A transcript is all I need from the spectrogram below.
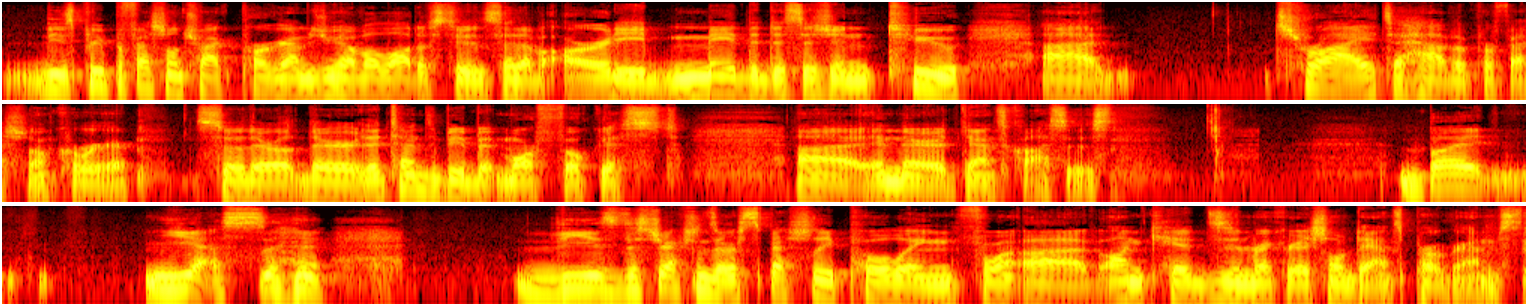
these pre professional track programs, you have a lot of students that have already made the decision to uh, try to have a professional career. So they're, they're, they tend to be a bit more focused uh, in their dance classes. But yes, these distractions are especially pulling for uh, on kids in recreational dance programs.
